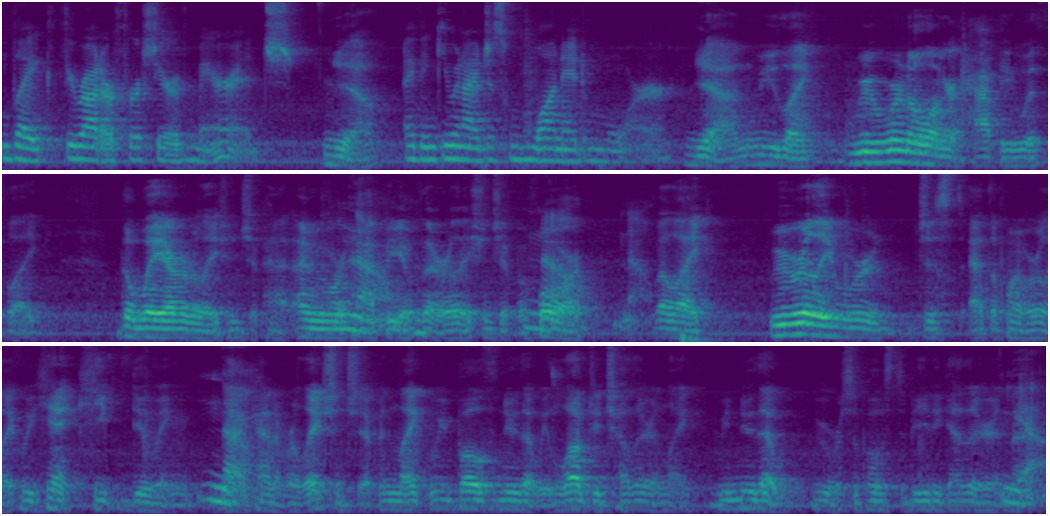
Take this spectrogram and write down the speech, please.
like throughout our first year of marriage yeah. i think you and i just wanted more Yeah, and we like we were no longer happy with like the way our relationship had. I mean, we weren't No. happy with our relationship before, no no but like we really were just at the point where like we can't keep doing No. that kind of relationship, and like we both knew that we loved each other, and like we knew that we were supposed to be together, and that, yeah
